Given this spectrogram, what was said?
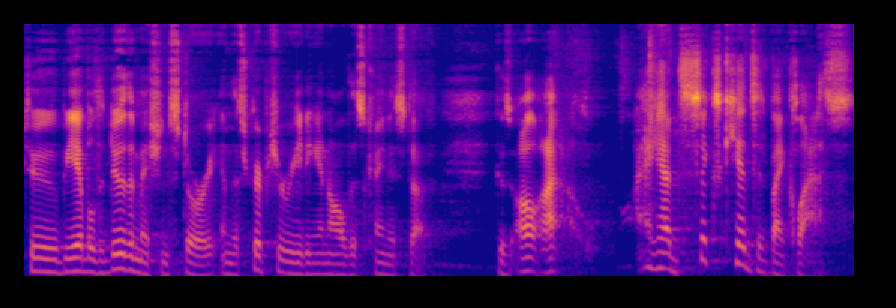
to be able to do the mission story and the scripture reading and all this kind of stuff. Because all I, I had six kids in my class,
